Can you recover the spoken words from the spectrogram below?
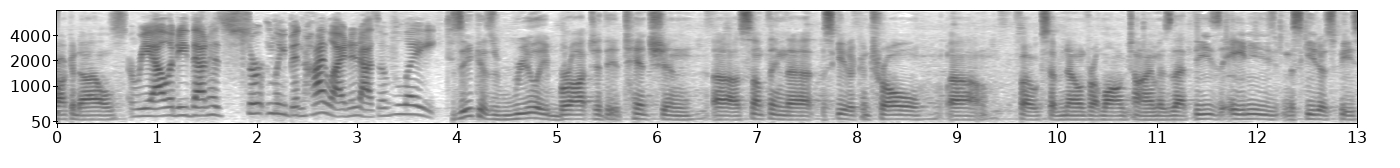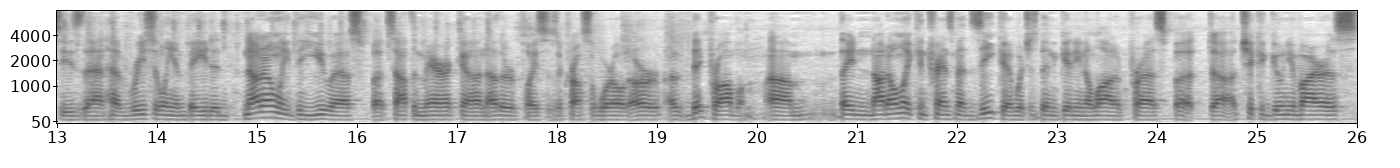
crocodiles. A reality that has certainly been highlighted as of late. Zika has really brought to the attention uh, something that mosquito control uh, folks have known for a long time is that these Aedes mosquito species that have recently invaded not only the U.S. but South America and other places across the world are a big problem. Um, they not only can transmit Zika, which has been getting a lot of press, but uh, chikungunya virus,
